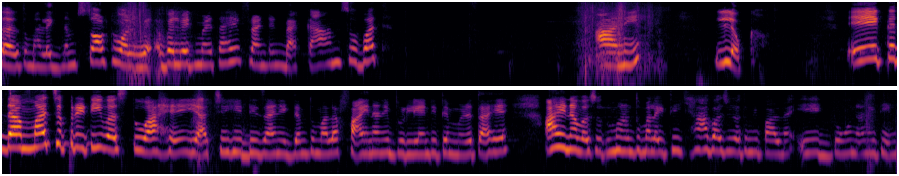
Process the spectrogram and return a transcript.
तर तुम्हाला एकदम सॉफ्ट वॉल वेलवेट मिळत आहे. फ्रंट अँड बॅक कामसोबत आणि लुक एकदमच प्रिटी वस्तू आहे. याची ही डिझाईन एकदम तुम्हाला फाईन आणि ब्रिलियंट इथे मिळत आहे. आहे ना वस्तू? म्हणून तुम्हाला इथे ह्या बाजूला तुम्ही पाहाल ना एक दोन आणि तीन.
